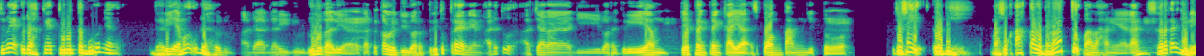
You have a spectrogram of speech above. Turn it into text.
sebenarnya udah kayak turun temurun yang dari emang udah ada dari dulu dulu kali ya. Hmm. tapi kalau di luar negeri tuh keren. Yang ada tuh acara di luar negeri yang dia prank-prank kayak spontan gitu. Itu sih lebih masuk akal lebih lucu malahan ya kan. Hmm. sekarang kan gini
